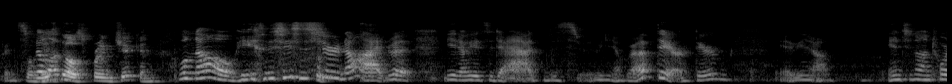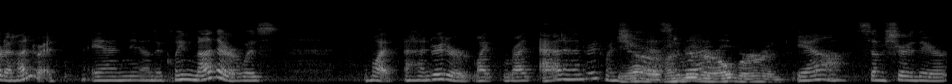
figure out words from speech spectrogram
Prince so Philip. he's no spring chicken. Well, no, he, he's sure not. But you know, his dad, is, you know, we're up there. They're, you know, inching on toward a hundred, and you know, the Queen Mother was, what, a hundred or like right at a hundred when she yeah, passed 100 or over. And Yeah, so I'm sure they're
